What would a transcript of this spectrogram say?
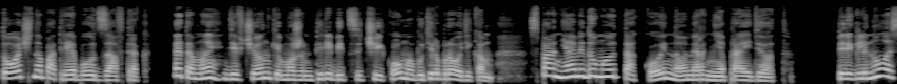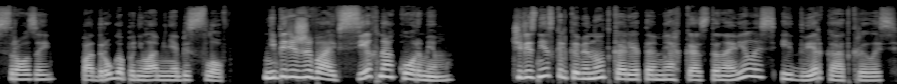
точно потребуют завтрак. Это мы, девчонки, можем перебиться чайком и бутербродиком. С парнями, думаю, такой номер не пройдет. Переглянулась с Розой. Подруга поняла меня без слов. «Не переживай, всех накормим». Через несколько минут карета мягко остановилась, и дверка открылась.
